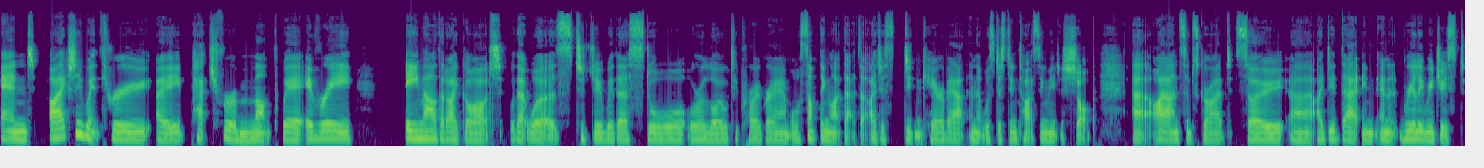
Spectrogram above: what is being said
And I actually went through a patch for a month where every email that I got that was to do with a store or a loyalty program or something like that that I just didn't care about and that was just enticing me to shop, uh, I unsubscribed. So uh, I did that and, and it really reduced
